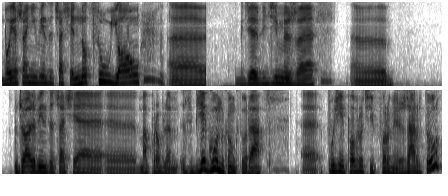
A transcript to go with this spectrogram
bo jeszcze oni w międzyczasie nocują, e, gdzie widzimy, że e, Joel w międzyczasie e, ma problem z biegunką, która e, później powróci w formie żartu,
